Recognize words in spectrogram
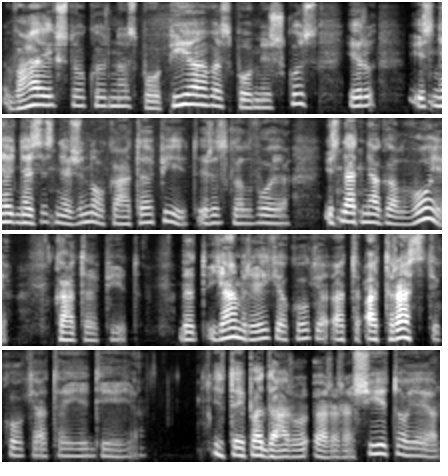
vaikšto kur nors po pievas, po miškus ir jis ne, nes jis nežino, ką tapyti. Ir jis galvoja, jis net negalvoja, ką tapyti. Bet jam reikia kokią, at, atrasti kokią tą idėją. Ir tai padaro ar rašytojai, ar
